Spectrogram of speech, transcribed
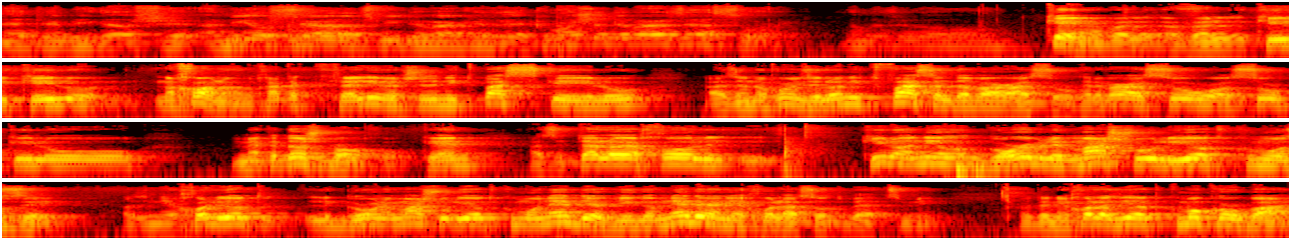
נדר בגלל שאני אוסר על עצמי דבר כזה, כמו שהדבר הזה אסור. למה זה לא... כן, אבל, אבל כאילו, כאילו, נכון, מבחינת הכללים, איך שזה נתפס כאילו, אז אנחנו אומרים, זה לא נתפס על דבר האסור, כי הדבר האסור הוא אסור כאילו מהקדוש ברוך הוא, כן? אז אתה לא יכול, כאילו אני גורם למשהו להיות כמו זה. אז אני יכול להיות, לגרום למשהו להיות כמו נדר, כי גם נדר אני יכול לעשות בעצמי. אומרת, אני יכול להיות כמו קורבן,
